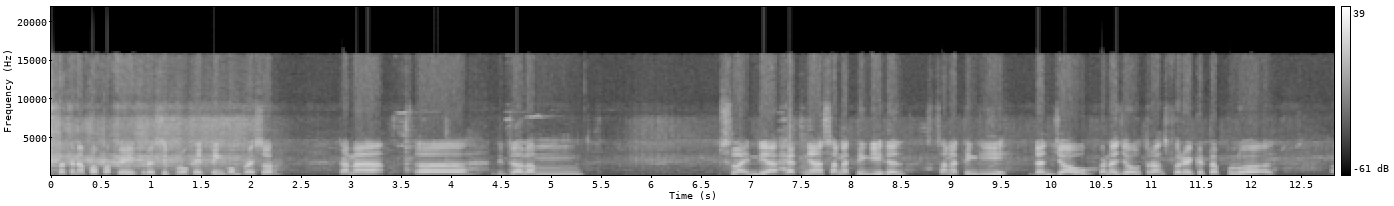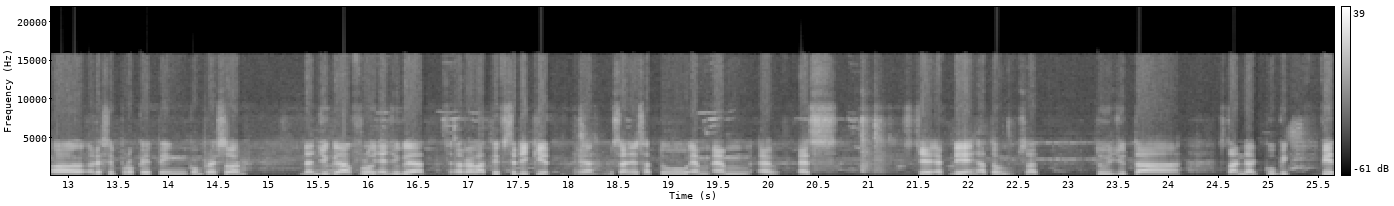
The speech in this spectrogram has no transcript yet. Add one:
kita kenapa pakai reciprocating kompresor? karena uh, di dalam selain dia headnya sangat tinggi dan sangat tinggi dan jauh karena jauh transfernya kita perlu uh, uh, reciprocating kompresor dan juga flownya juga relatif sedikit ya. Misalnya 1 mm S CFD atau 1 juta standar kubik feet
